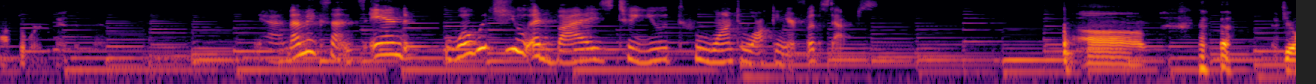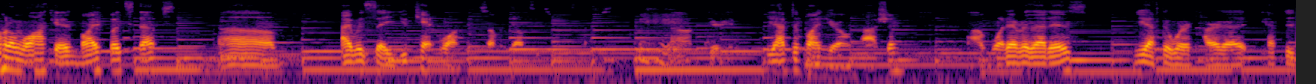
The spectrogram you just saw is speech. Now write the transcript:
have to work hand in hand. Yeah, that makes sense. And what would you advise to youth who want to walk in your footsteps? Um, if you want to walk in my footsteps, um, I would say you can't walk in somebody else's footsteps. Mm-hmm. Um, period you have to find your own passion, um, whatever that is. You have to work hard at it. You have to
